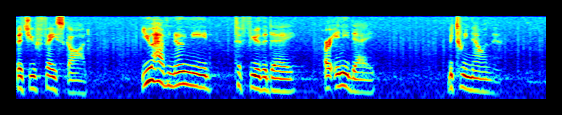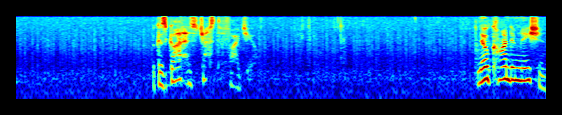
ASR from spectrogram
that you face God, you have no need to fear the day or any day between now and then. Because God has justified you. No condemnation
